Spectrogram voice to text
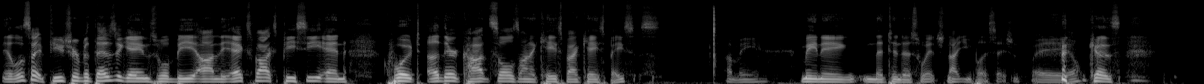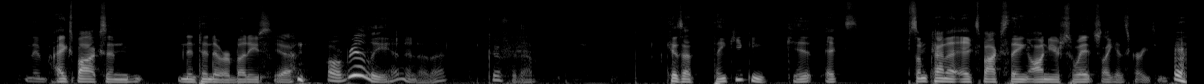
it looks like future Bethesda games will be on the Xbox, PC, and quote other consoles on a case by case basis, I mean, meaning Nintendo Switch, not you PlayStation, well, because Xbox and Nintendo are buddies. yeah. Oh, really? I didn't know that. Good for them. Because I think you can get X some kind of Xbox thing on your Switch, like it's crazy. Huh.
